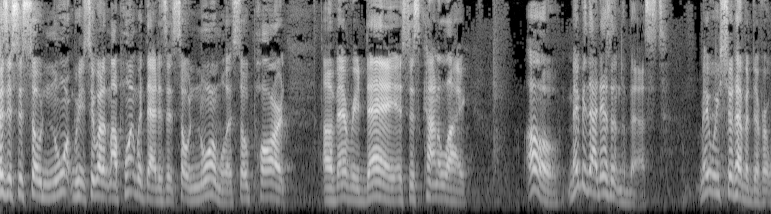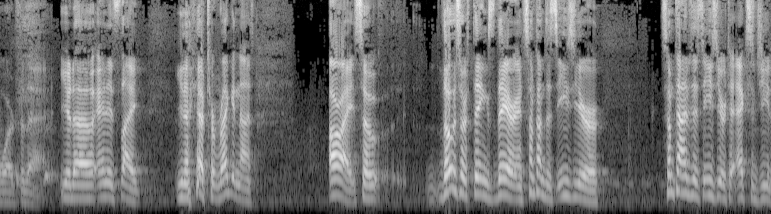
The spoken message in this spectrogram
Because it's just so normal. You see what my point with that is it's so normal, it's so part of every day. It's just kind of like, oh, maybe that isn't the best. Maybe we should have a different word for that, you know? And it's like, you know, you have to recognize, all right, so those are things there, and sometimes it's easier Sometimes it's easier to exegete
